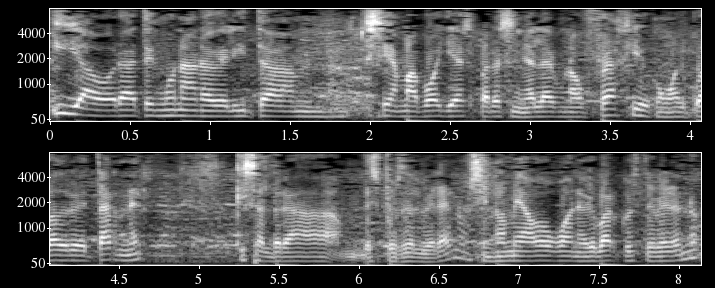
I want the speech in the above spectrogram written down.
Y ahora tengo una novelita mm, que se llama Boyas para señalar un naufragio, como el cuadro de Turner, que saldrá después del verano. Si no me ahogo en el barco este verano,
